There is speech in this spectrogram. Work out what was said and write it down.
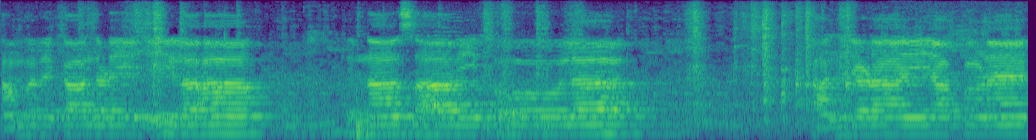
ਖੰਭ ਵਿਕਾਂਦੜੇ ਜੀ ਲਹਾ, ਤਿਨਾ ਸਾਵੀ ਸੋਲ। ਕੰਨ ਜੜਾਏ ਆਪਣੇ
